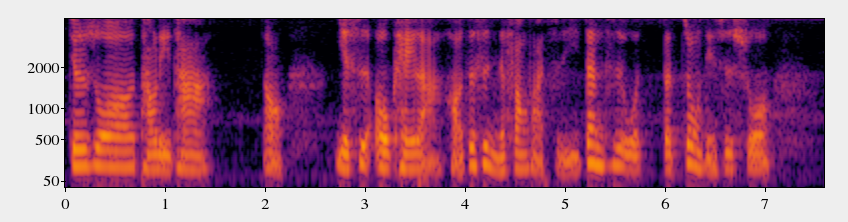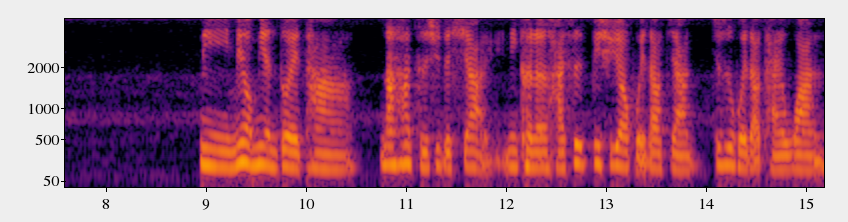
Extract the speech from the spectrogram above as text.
就是说逃离它哦。也是 OK 啦，好，这是你的方法之一。但是我的重点是说，你没有面对它，那它持续的下雨，你可能还是必须要回到家，就是回到台湾。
